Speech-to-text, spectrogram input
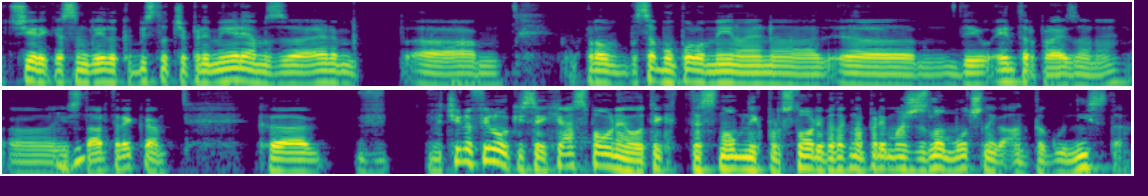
včeraj, ker sem gledal, ker v bistvu, če primerjam z enim. Um, prav, se bom polomenil en uh, del Enterprise ne, uh, in Star Treka. Večino filmov, ki se jih jaz spomnim, v teh tesnobnih prostorih, pa tako naprej, imaš zelo močnega antagonista.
